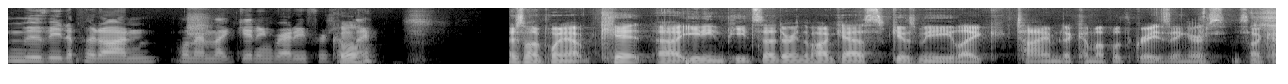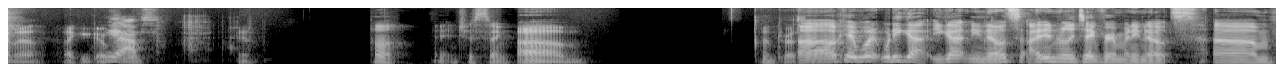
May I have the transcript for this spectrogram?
movie to put on when I'm like getting ready for something. Cool. something. I just want to point out, Kit uh, eating pizza during the podcast gives me like time to come up with great zingers. So I kind of I could go Yeah. for this. Yeah. Huh. Interesting. Um, interesting. Uh, okay, what what do you got? You got any notes? I didn't really take very many notes. Um,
